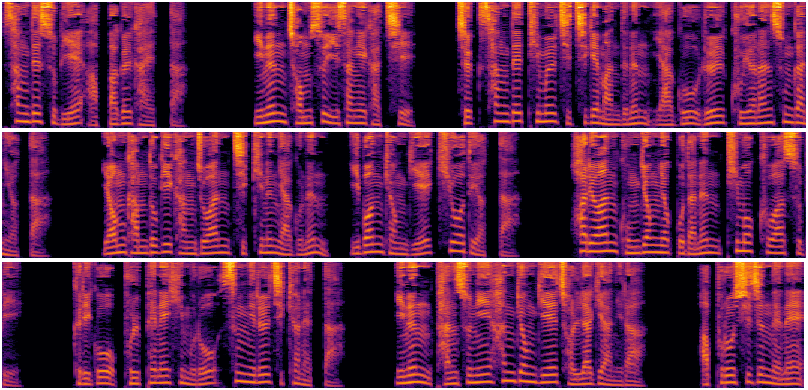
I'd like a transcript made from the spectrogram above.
상대 수비에 압박을 가했다. 이는 점수 이상의 가치, 즉 상대 팀을 지치게 만드는 야구를 구현한 순간이었다. 염 감독이 강조한 지키는 야구는 이번 경기의 키워드였다. 화려한 공격력보다는 팀워크와 수비, 그리고 불펜의 힘으로 승리를 지켜냈다. 이는 단순히 한 경기의 전략이 아니라 앞으로 시즌 내내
